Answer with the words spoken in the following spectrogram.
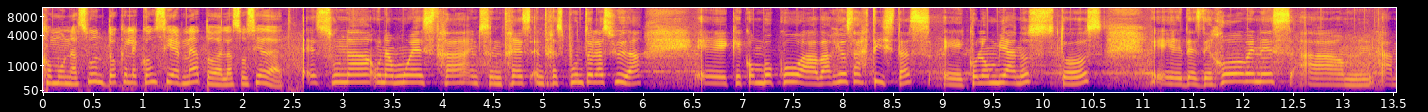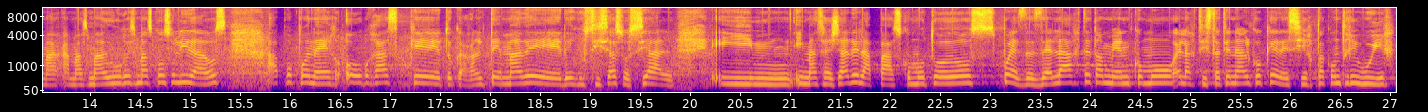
como un asunto que le concierne a toda la sociedad. Es una, una muestra en, tres, en tres puntos de la ciudad eh, que convocó a varios artistas eh, colombianos, todos, eh, desde jóvenes a, más maduros, más consolidados, a proponer obras que tocaran el tema de, de justicia social. Y y más allá de la paz, como todos, pues desde el arte también como el artista tiene algo que decir para contribuir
